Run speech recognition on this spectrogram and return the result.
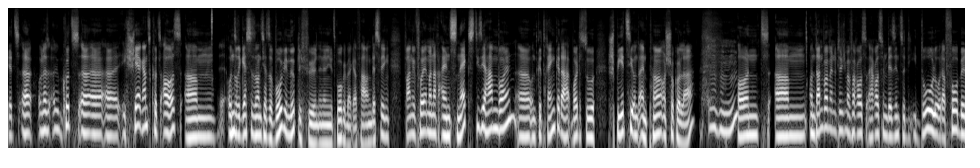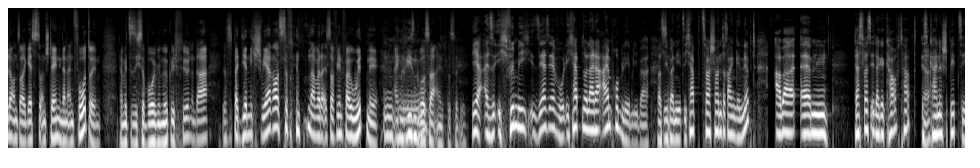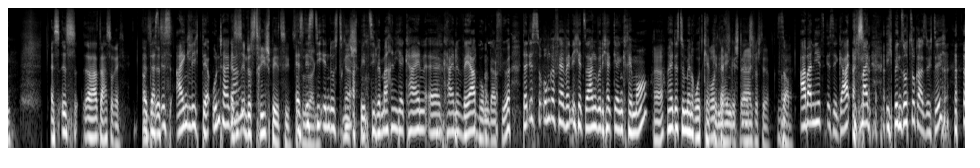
Jetzt, äh, um das äh, kurz, äh, äh, ich share ganz kurz aus. Ähm, unsere Gäste sollen sich ja so wohl wie möglich fühlen in der Nils Bogelberg-Erfahrung. Deswegen fragen wir vorher immer nach allen Snacks, die sie haben wollen äh, und Getränke. Da wolltest du Spezi und ein Pain au Chocolat. Und, ähm, und dann wollen wir natürlich immer heraus, herausfinden, wer sind so die Idole oder Vorbilder unserer Gäste und stellen ihnen dann ein Foto hin, damit sie sich so wohl wie möglich fühlen. Und da ist es bei dir nicht schwer rauszufinden, aber da ist auf jeden Fall Whitney ein riesengroßer Einfluss für dich. Ja, also ich fühle mich sehr, sehr wohl. Ich habe nur leider ein Problem, lieber, Was lieber? Nils. Ich habe zwar schon dran genippt, aber ähm, das, was ihr da gekauft habt, ist Ja. keine Spezi. Es ist, äh, da hast du recht. Es Und das ist, eigentlich der Untergang. Es ist Industriespezi, Es sozusagen. ist die Industriespezi. Wir machen hier kein, äh, keine Werbung dafür. Das ist so ungefähr, wenn ich jetzt sagen würde, ich hätte gern Cremant, Ja. dann hättest du mir ein Rotkäppchen, Rotkäppchen. dahingestellt. Ja, ich verstehe. So, Ja. aber Nils, ist egal. Ich meine, ich bin so zuckersüchtig.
